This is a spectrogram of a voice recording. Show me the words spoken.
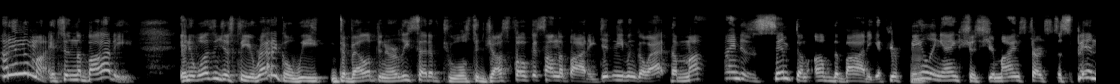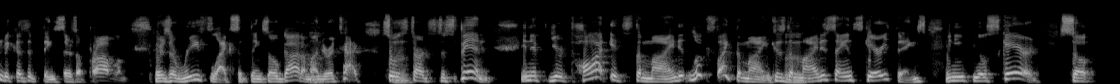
not in the mind, it's in the body. And it wasn't just theoretical. We developed an early set of tools to just focus on the body. Didn't even go at the mind is a symptom of the body. If you're Mm. feeling anxious, your mind starts to spin because it thinks there's a problem. There's a reflex that thinks, oh God, I'm Mm. under attack. So it Mm. starts to spin. And if you're taught it's the mind, it looks like the mind because the Mm. mind is saying scary things and you feel scared. So,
